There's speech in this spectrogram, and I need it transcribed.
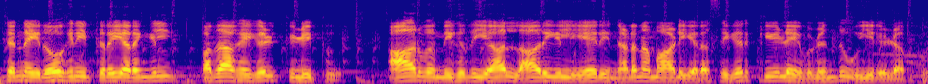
சென்னை ரோஹிணி திரையரங்கில் பதாகைகள் கிழிப்பு. ஆர்வ மிகுதியால் லாரியில் ஏறி நடனமாடிய ரசிகர் கீழே விழுந்து உயிரிழப்பு.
